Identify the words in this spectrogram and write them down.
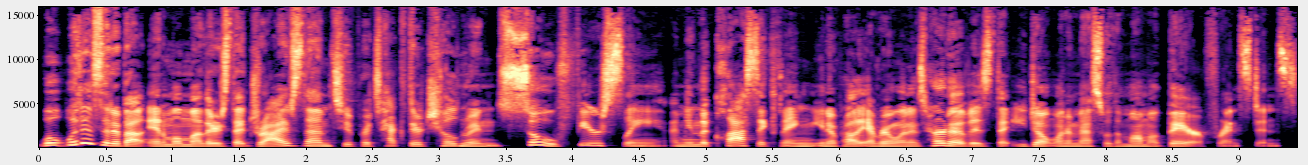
Well, what is it about animal mothers that drives them to protect their children so fiercely? I mean, the classic thing, you know, probably everyone has heard of is that you don't want to mess with a mama bear, for instance.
